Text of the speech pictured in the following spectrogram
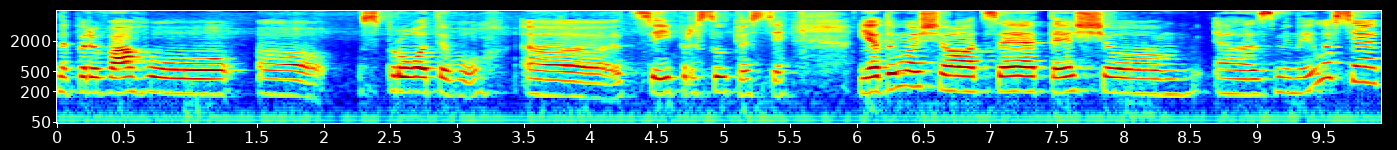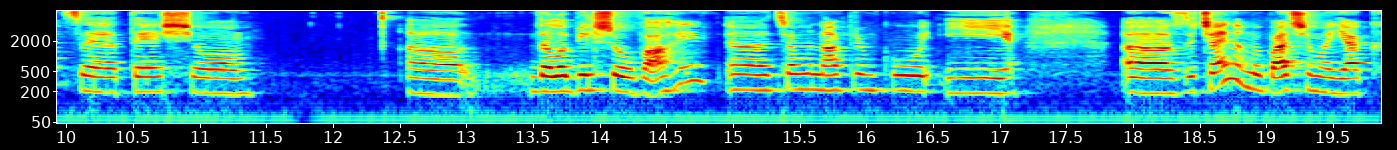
на перевагу спротиву е, цієї присутності. Я думаю, що це те, що е, змінилося, це те, що е, дало більше уваги е, цьому напрямку. І, звичайно, ми бачимо, як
